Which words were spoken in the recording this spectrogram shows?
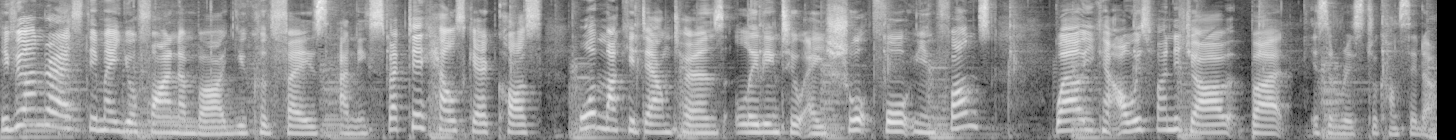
If you underestimate your FIRE number, you could face unexpected healthcare costs or market downturns leading to a shortfall in funds well, you can always find a job, but it's a risk to consider.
